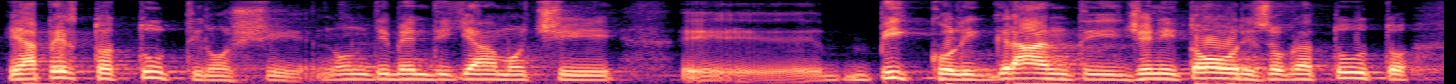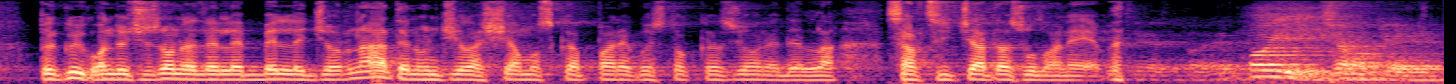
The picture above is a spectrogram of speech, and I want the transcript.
è aperto a tutti lo sci, non dimentichiamoci eh, piccoli, grandi, genitori soprattutto, per cui quando ci sono delle belle giornate non ci lasciamo scappare questa occasione della salsicciata sulla neve. Certo. E poi diciamo che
